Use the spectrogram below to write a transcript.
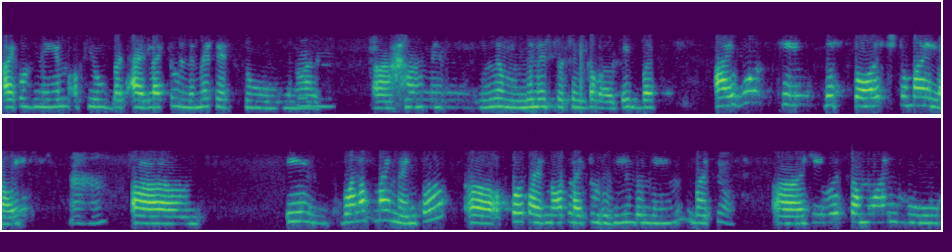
I could name a few, but I'd like to limit it to you know Mhm. uh, maybe a minute to think about it. But I would think the salt to my life Uh-huh. um, is one of my mentors. Uh, of course, I'd not like to reveal the name, but Sure. uh, he was someone who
